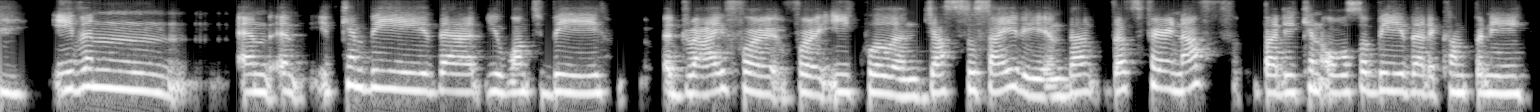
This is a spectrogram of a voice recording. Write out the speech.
mm. even and and it can be that you want to be a drive for for equal and just society and that that's fair enough. But it can also be that a company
